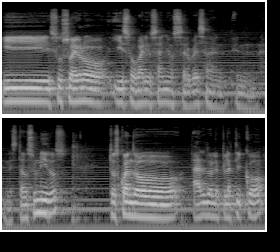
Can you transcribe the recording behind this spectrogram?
Y su suegro hizo varios años cerveza en, en- en Estados Unidos. Entonces cuando Aldo le platicó,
